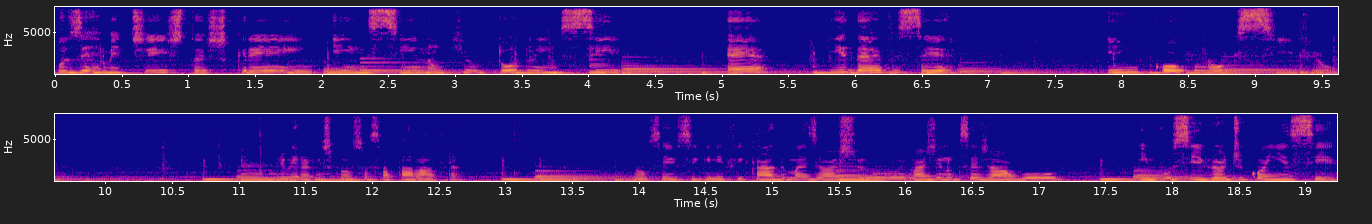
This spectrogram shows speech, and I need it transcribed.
Os hermetistas creem e ensinam que o todo em si é e deve ser incognoscível. Primeira vez que eu ouço essa palavra, Não sei o significado, mas eu acho, imagino que seja algo impossível de conhecer.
